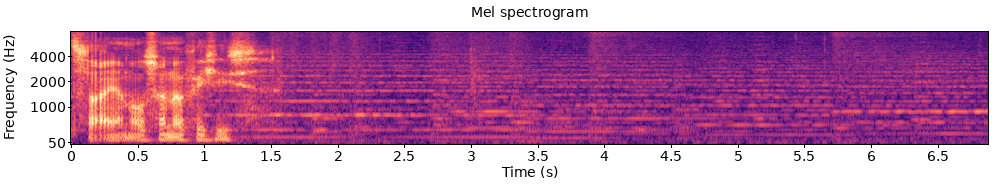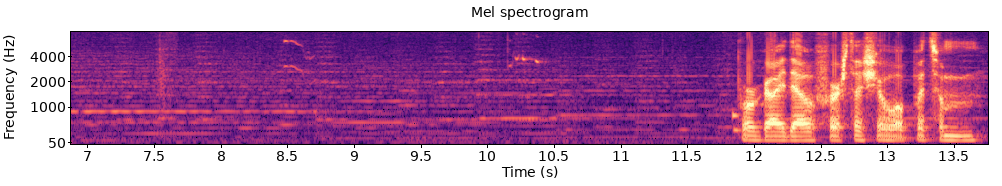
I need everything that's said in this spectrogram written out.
Cyan also no fishies. Poor guy though. First I show up with some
